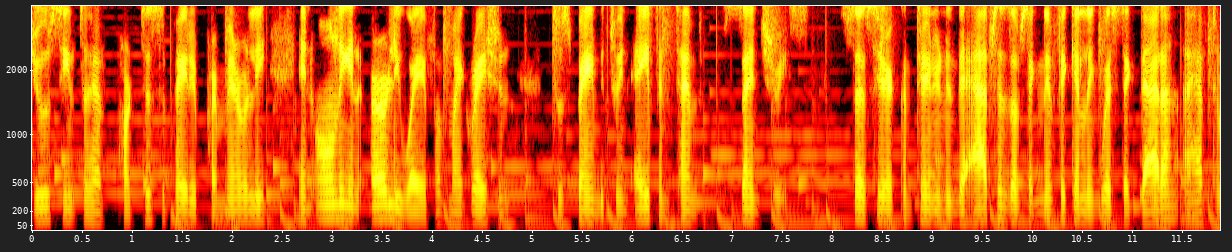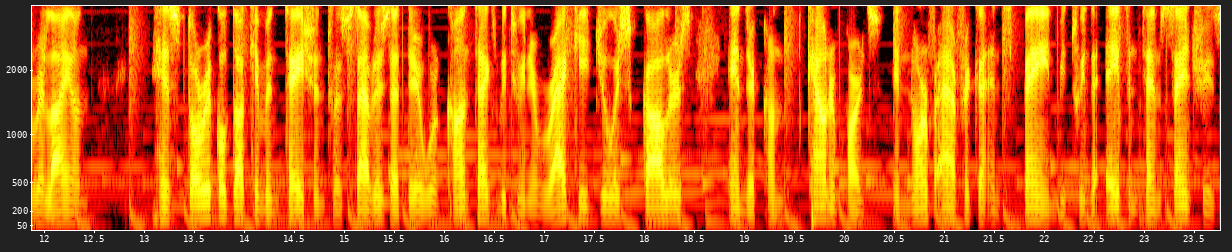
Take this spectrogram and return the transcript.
Jews seem to have participated primarily in only an early wave of migration to Spain between 8th and 10th centuries. Says here, continuing in the absence of significant linguistic data, I have to rely on historical documentation to establish that there were contacts between Iraqi Jewish scholars and their counterparts in North Africa and Spain between the 8th and 10th centuries.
